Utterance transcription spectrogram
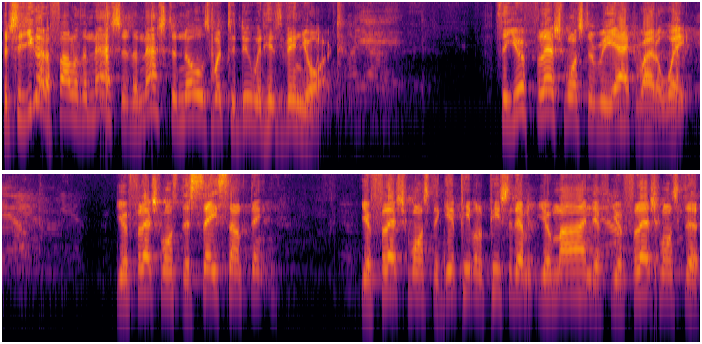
But see, you got to follow the master. The master knows what to do with his vineyard. See, your flesh wants to react right away. Your flesh wants to say something. Your flesh wants to give people a piece of your mind. If your flesh wants to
